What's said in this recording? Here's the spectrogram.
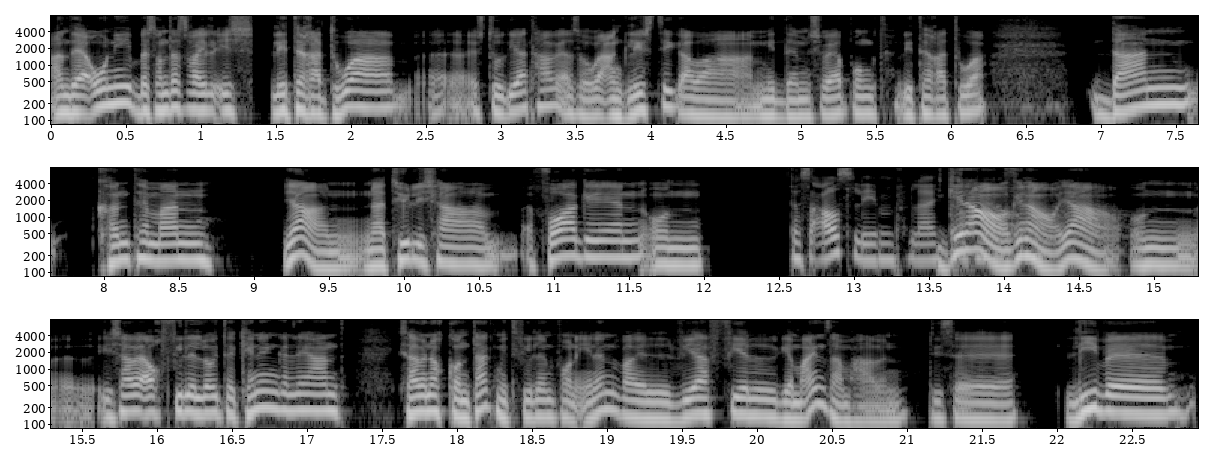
An der Uni, besonders weil ich Literatur äh, studiert habe, also Anglistik, aber mit dem Schwerpunkt Literatur, dann könnte man ja natürlicher vorgehen und das Ausleben vielleicht. Genau, genau, ja. Und äh, ich habe auch viele Leute kennengelernt. Ich habe noch Kontakt mit vielen von ihnen, weil wir viel gemeinsam haben. Diese Liebe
